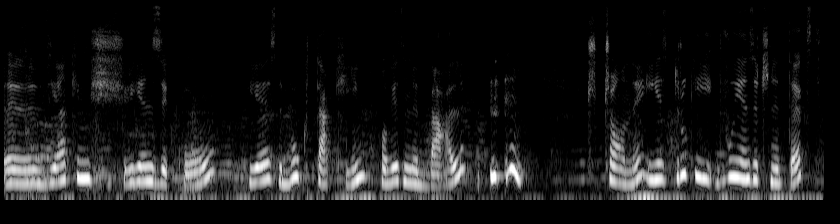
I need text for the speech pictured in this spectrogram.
Y, W jakimś języku jest Bóg taki, powiedzmy Bal, czczony i jest drugi dwujęzyczny tekst,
